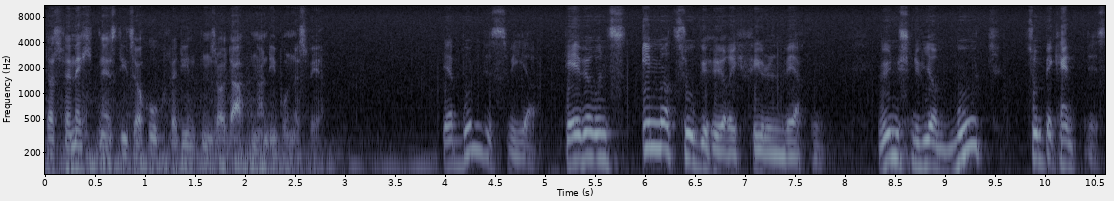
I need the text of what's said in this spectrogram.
das Vermächtnis dieser hochverdienten Soldaten an die Bundeswehr. Der Bundeswehr, der wir uns immer zugehörig fühlen werden, wünschen wir Mut zum Bekenntnis,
